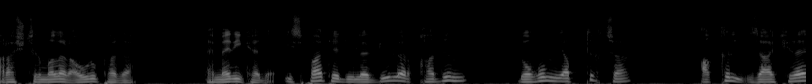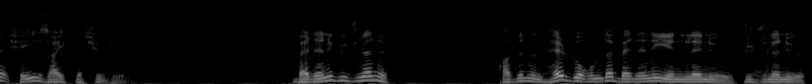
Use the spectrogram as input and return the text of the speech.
Araştırmalar Avrupa'da Amerika'da ispat ediyorlar. Diyorlar kadın doğum yaptıkça akıl, zakire şeyi zayıflaşır diyorlar. Bedeni güçlenir. Kadının her doğumda bedeni yenileniyor, güçleniyor.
